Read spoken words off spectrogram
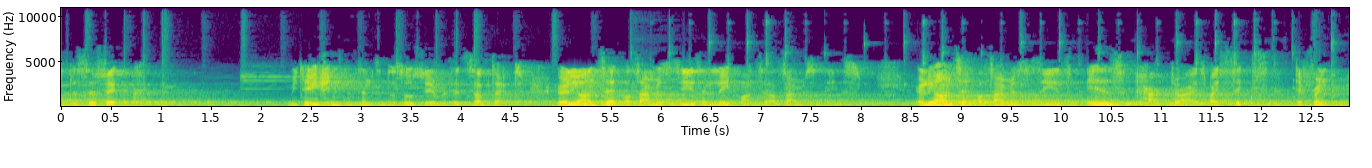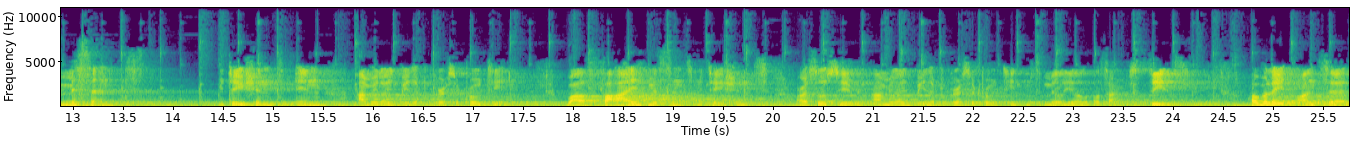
specific mutations and symptoms associated with its subtypes. Early onset Alzheimer's disease and late onset Alzheimer's disease. Early onset Alzheimer's disease is characterized by six different missense mutations in amyloid beta precursor protein, while five missense mutations are associated with amyloid beta precursor protein in familial Alzheimer's disease. However, late onset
